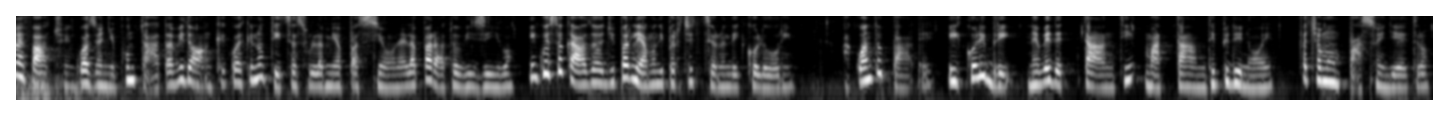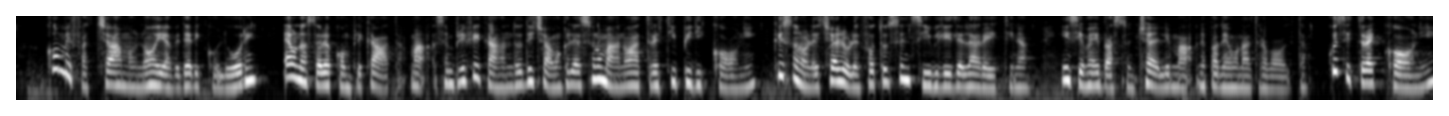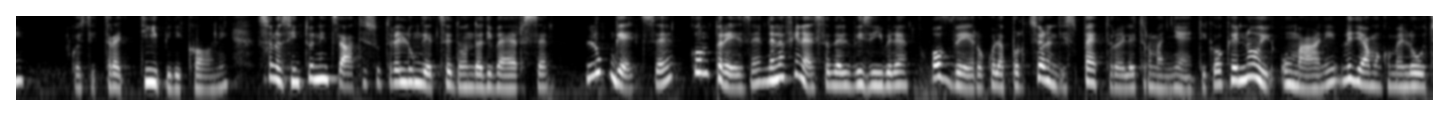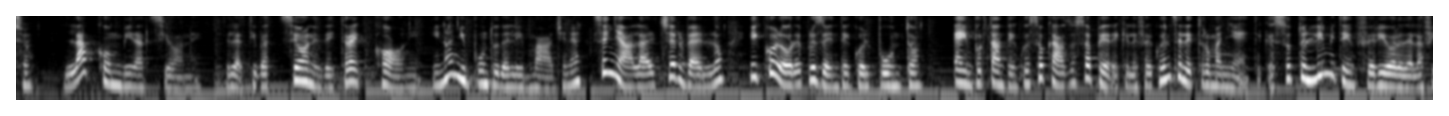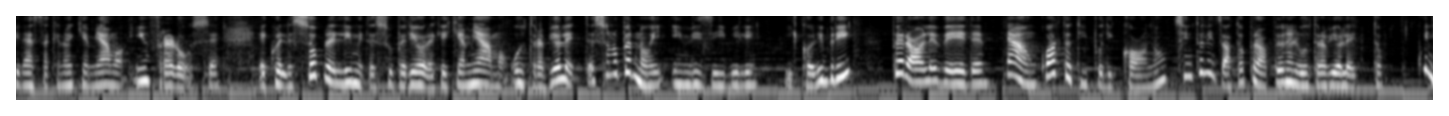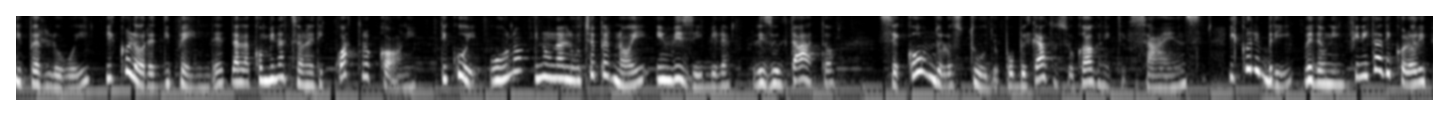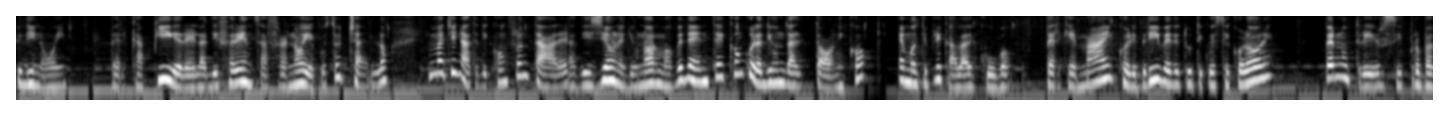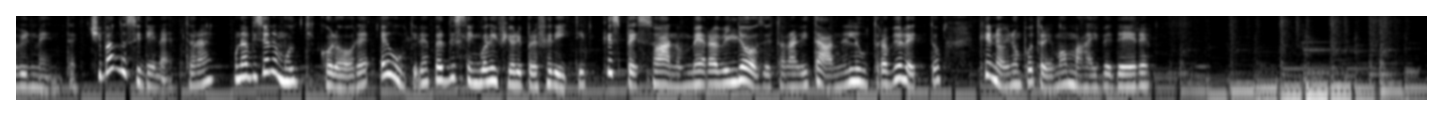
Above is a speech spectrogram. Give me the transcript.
Come faccio in quasi ogni puntata, vi do anche qualche notizia sulla mia passione, l'apparato visivo. In questo caso oggi parliamo di percezione dei colori. A quanto pare il colibrì ne vede tanti, ma tanti più di noi. Facciamo un passo indietro. Come facciamo noi a vedere i colori? È una storia complicata, ma semplificando diciamo che l'essere umano ha tre tipi di coni, che sono le cellule fotosensibili della retina, insieme ai bastoncelli, ma ne parliamo un'altra volta. Questi tre coni questi tre tipi di coni, sono sintonizzati su tre lunghezze d'onda diverse. Lunghezze comprese nella finestra del visibile, ovvero quella porzione di spettro elettromagnetico che noi umani vediamo come luce. La combinazione delle attivazioni dei tre coni in ogni punto dell'immagine segnala al cervello il colore presente in quel punto. È importante in questo caso sapere che le frequenze elettromagnetiche sotto il limite inferiore della finestra che noi chiamiamo infrarosse e quelle sopra il limite superiore che chiamiamo ultraviolette sono per noi invisibili. Il colibrì però le vede e ha un quarto tipo di cono sintonizzato proprio nell'ultravioletto. Quindi per lui il colore dipende dalla combinazione di quattro coni, di cui uno in una luce per noi invisibile. Risultato? Secondo lo studio pubblicato su Cognitive Science, il colibrì vede un'infinità di colori più di noi. Per capire la differenza fra noi e questo uccello, immaginate di confrontare la visione di un ormo vedente con quella di un daltonico e moltiplicarla al cubo. Perché mai il colibrì vede tutti questi colori? Per nutrirsi probabilmente. Cibandosi di nettare, una visione multicolore è utile per distinguere i fiori preferiti, che spesso hanno meravigliose tonalità nell'ultravioletto che noi non potremo mai vedere.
